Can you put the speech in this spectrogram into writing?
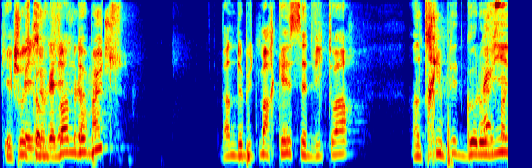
quelque chose Ils comme gagné tous 22 leurs buts. Matchs. 22 buts marqués, 7 victoires. Un triplé de Golovin.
